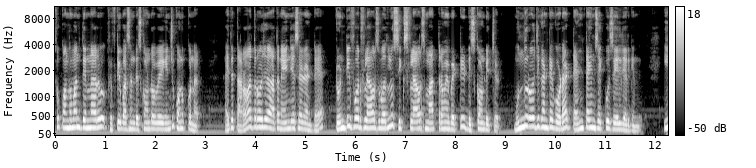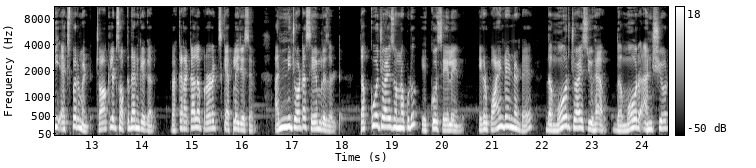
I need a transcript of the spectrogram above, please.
సో కొంతమంది తిన్నారు ఫిఫ్టీ పర్సెంట్ డిస్కౌంట్ ఉపయోగించి కొనుక్కున్నారు. అయితే తర్వాత రోజు అతను ఏం చేశాడంటే ట్వంటీ ఫోర్ ఫ్లేవర్స్ బదులు సిక్స్ ఫ్లేవర్స్ మాత్రమే పెట్టి డిస్కౌంట్ ఇచ్చాడు. ముందు రోజు కంటే కూడా టెన్ టైమ్స్ ఎక్కువ సేల్ జరిగింది. ఈ ఎక్స్పెరిమెంట్ చాక్లెట్స్ ఒక్కదానికే కాదు రకరకాల ప్రోడక్ట్స్కి అప్లై చేశారు. అన్ని చోట సేమ్ రిజల్ట్ తక్కువ చాయిస్ ఉన్నప్పుడు ఎక్కువ సేల్ అయింది. ఇక్కడ పాయింట్ ఏంటంటే the more choice you have the more unsure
